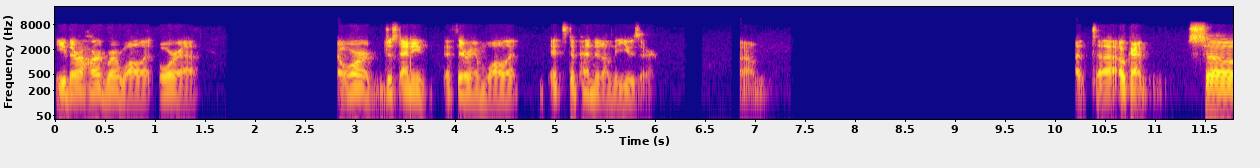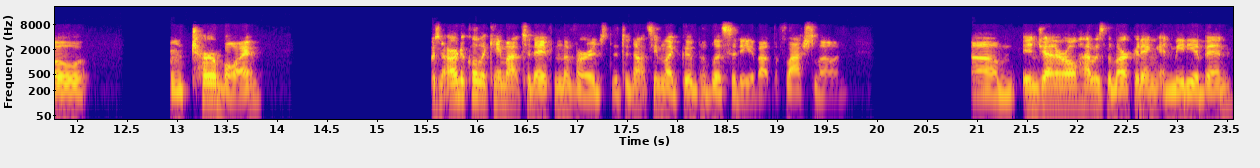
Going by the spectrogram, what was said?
either a hardware wallet or a or just any Ethereum wallet it's dependent on the user. Um, but uh, okay, so from Turboy, there was an article that came out today from The Verge that did not seem like good publicity about the flash loan. Um, in general, how has the marketing and media been?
